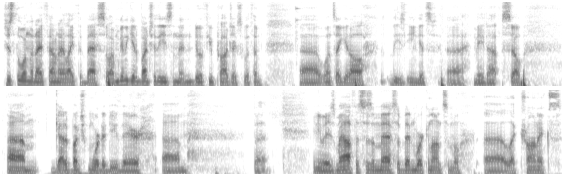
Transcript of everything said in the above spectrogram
just the one that I found I like the best. So I'm going to get a bunch of these and then do a few projects with them uh, once I get all these ingots uh, made up. So um, got a bunch more to do there. Um, but anyways, my office is a mess. I've been working on some uh, electronics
